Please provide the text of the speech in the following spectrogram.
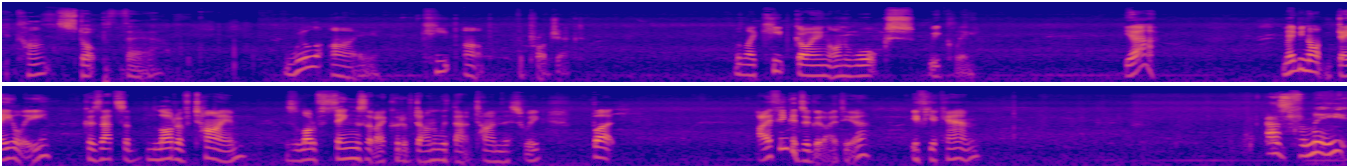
you can't stop there. will I keep up the project? Will I keep going on walks weekly? Yeah. Maybe not daily, because that's a lot of time. There's a lot of things that I could have done with that time this week. But I think it's a good idea, if you can. As for me,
